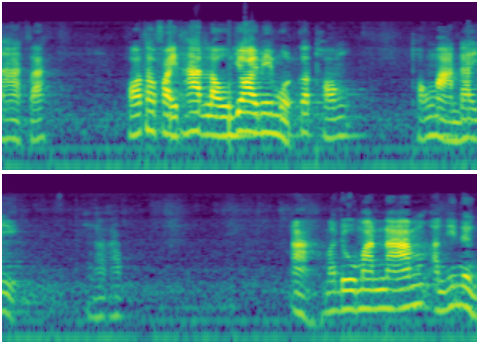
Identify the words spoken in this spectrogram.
ธาตุซะ เพราะถ้าไฟธาตุเราย่อยไม่หมดก็ท้อง ท้องมารได้อีกนะครับอะมาดูมันน้ำอันที่หนึ่ง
